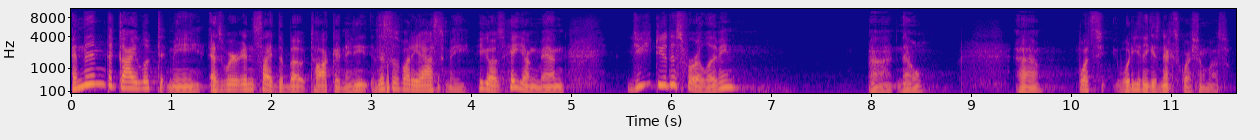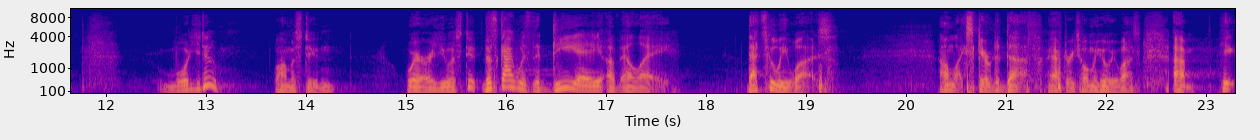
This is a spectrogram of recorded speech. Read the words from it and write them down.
And then the guy looked at me as we were inside the boat talking, and he, this is what he asked me. He goes, hey, young man, do you do this for a living? Uh, no. Uh, what's, what do you think his next question was? What do you do? Well, I'm a student. Where are you a student? This guy was the DA of LA. That's who he was. I'm like scared to death after he told me who he was. Um, he,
